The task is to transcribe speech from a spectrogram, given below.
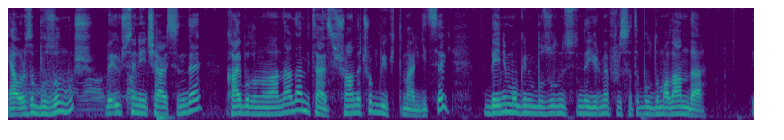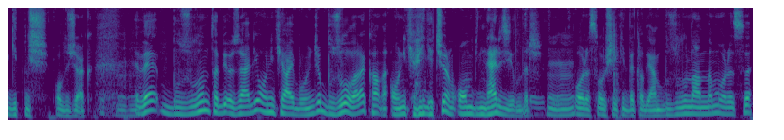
Yani orası buzulmuş ve 3 sene içerisinde kaybolan alanlardan bir tanesi. Şu anda çok büyük ihtimal gitsek benim o gün buzulun üstünde yürüme fırsatı bulduğum alan da gitmiş olacak. Ve buzulun tabii özelliği 12 ay boyunca buzul olarak kalma. 12 ay geçiyorum 10 binlerce yıldır orası o şekilde kalıyor. Yani buzulun anlamı orası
